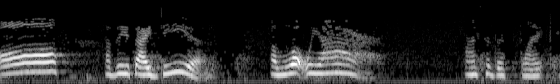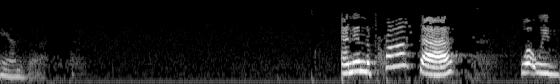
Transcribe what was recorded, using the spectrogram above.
all of these ideas of what we are onto this blank canvas. And in the process, what we've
